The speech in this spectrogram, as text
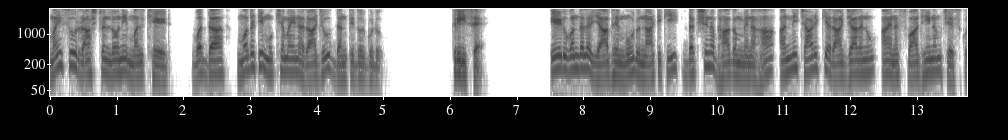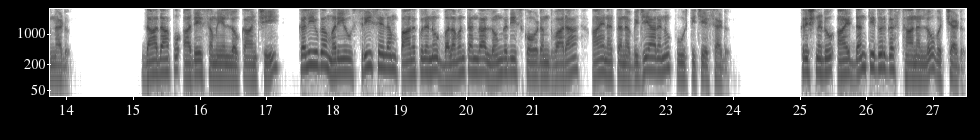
మైసూర్ రాష్ట్రంలోని మల్ఖేడ్ వద్ద మొదటి ముఖ్యమైన రాజు దంతిదుర్గుడు. క్రీసె. ఏడు వందల యాభై మూడు నాటికి దక్షిణ భాగం మినహా అన్ని చాళుక్య రాజ్యాలను ఆయన స్వాధీనం చేసుకున్నాడు. దాదాపు అదే సమయంలో కాంచి కలియుగ మరియు శ్రీశైలం పాలకులను బలవంతంగా లొంగదీసుకోవడం ద్వారా ఆయన తన విజయాలను పూర్తి చేశాడు. కృష్ణుడు ఆయ దంతిదుర్గ స్థానంలో వచ్చాడు.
